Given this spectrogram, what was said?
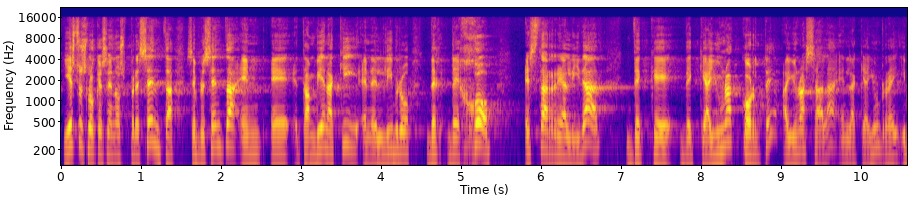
Y esto es lo que se nos presenta. Se presenta eh, también aquí en el libro de, Job esta realidad de que, hay una corte, hay una sala en la que hay un rey, y,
